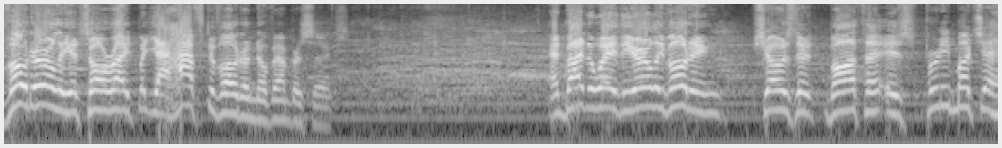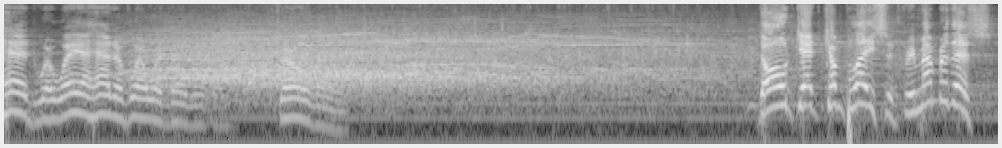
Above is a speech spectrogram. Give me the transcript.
Vote early, it's all right, but you have to vote on November 6th. And by the way, the early voting shows that Martha is pretty much ahead. We're way ahead of where we're voting. It's early voting. Don't get complacent. Remember this.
